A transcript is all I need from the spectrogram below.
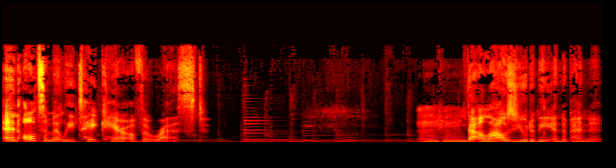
and ultimately take care of the rest. Mm-hmm. That allows you to be independent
